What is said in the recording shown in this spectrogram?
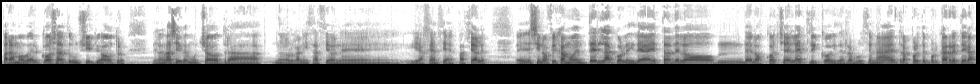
para mover cosas de un sitio a otro. De la NASA y de muchas otras organizaciones y agencias espaciales. Eh, si nos fijamos en Tesla, con la idea esta de los, de los coches eléctricos y de revolucionar el transporte por carretera,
